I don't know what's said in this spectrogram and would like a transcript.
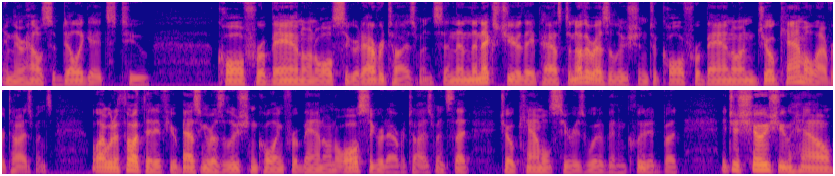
in their House of Delegates to call for a ban on all cigarette advertisements. And then the next year, they passed another resolution to call for a ban on Joe Camel advertisements. Well, I would have thought that if you're passing a resolution calling for a ban on all cigarette advertisements, that Joe Camel series would have been included. But it just shows you how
